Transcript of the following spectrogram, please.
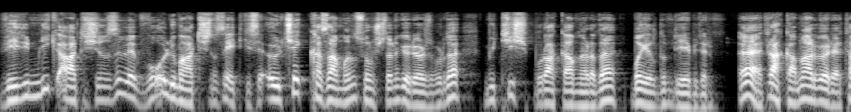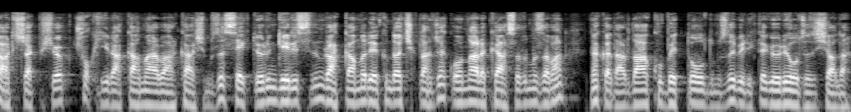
verimlilik artışınızın ve volüm artışınızın etkisi. Ölçek kazanmanın sonuçlarını görüyoruz burada. Müthiş bu rakamlara da bayıldım diyebilirim. Evet rakamlar böyle tartışacak bir şey yok. Çok iyi rakamlar var karşımızda. Sektörün gerisinin rakamları yakında açıklanacak. Onlarla kıyasladığımız zaman ne kadar daha kuvvetli olduğumuzu da birlikte görüyor olacağız inşallah.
